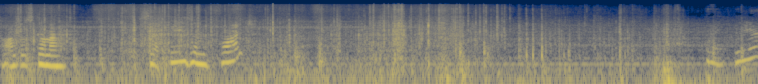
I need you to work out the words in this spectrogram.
So I'm just gonna set these in the front. Right here.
